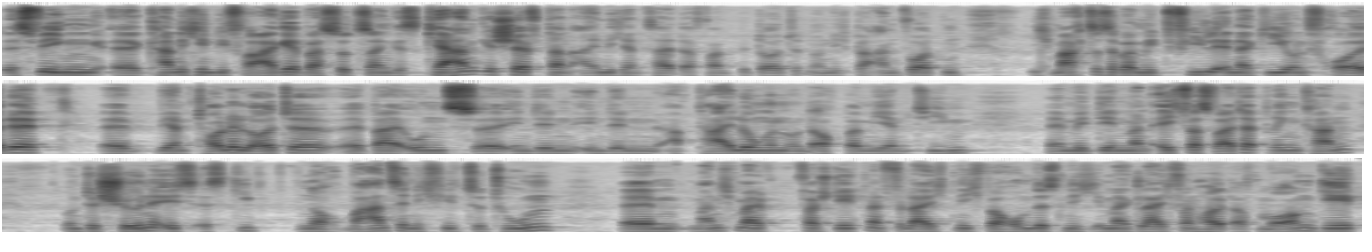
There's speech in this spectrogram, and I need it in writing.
deswegen äh, kann ich Ihnen die Frage, was sozusagen das Kerngeschäft dann eigentlich an Zeitaufwand bedeutet, noch nicht beantworten. Ich mache das aber mit viel Energie und Freude. Äh, wir haben tolle Leute äh, bei uns äh, in, den, in den Abteilungen und auch bei mir im Team, äh, mit denen man echt was weiterbringen kann. Und das Schöne ist, es gibt noch wahnsinnig viel zu tun. Ähm, manchmal versteht man vielleicht nicht, warum das nicht immer gleich von heute auf morgen geht,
